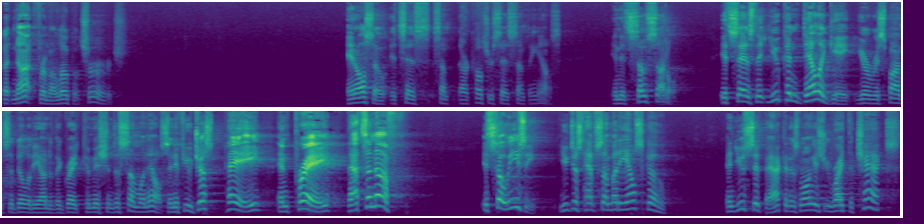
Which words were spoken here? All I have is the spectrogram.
but not from a local church. And also, it says some, our culture says something else, and it's so subtle. It says that you can delegate your responsibility under the Great Commission to someone else. And if you just pay and pray, that's enough. It's so easy. You just have somebody else go. And you sit back, and as long as you write the checks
